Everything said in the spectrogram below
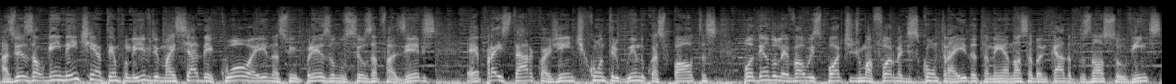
Às vezes alguém nem tinha tempo livre, mas se adequou aí na sua empresa, no seus afazeres, é para estar com a gente, contribuindo com as pautas, podendo levar o esporte de uma forma descontraída também a nossa bancada para os nossos ouvintes.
